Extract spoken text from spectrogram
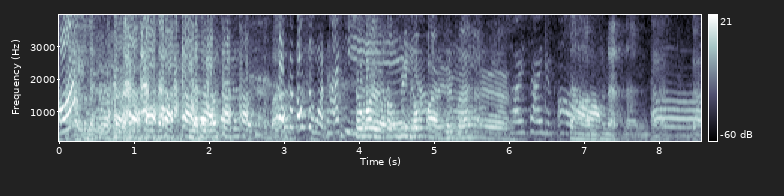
โอ๊ยเราก็ไม่ใช่เป็นคนแบบว่าเราก็ต้องสงวนท่าทีใช่ว่าเราต้องวิ่งเข้าไปใช่ไหมเออ ใช่ใช่นึกออกตามขนาดนั้นเอค่ะอค่ะ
